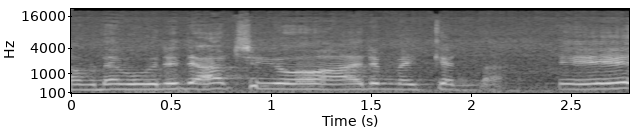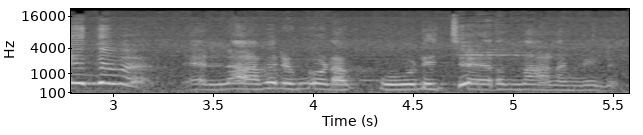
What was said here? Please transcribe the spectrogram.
അവിടെ ഒരു രാക്ഷിയോ ആരും വയ്ക്കണ്ട. ഏത് എല്ലാവരും കൂടെ കൂടിച്ചേർന്നാണെങ്കിലും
